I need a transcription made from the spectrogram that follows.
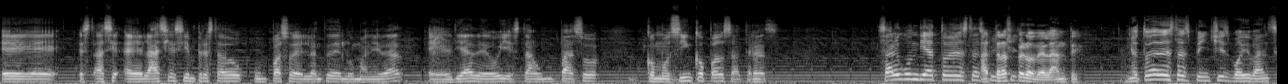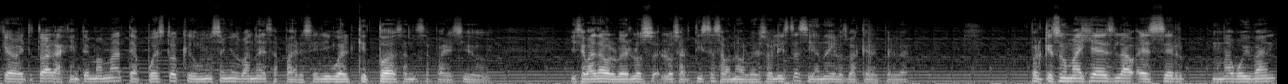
eh, Asia- el Asia siempre ha estado un paso adelante de la humanidad. El día de hoy está un paso, como cinco pasos atrás. O sea, algún día todas estas Atrás pinches- pero delante. todas estas pinches boy bands que ahorita toda la gente mama, te apuesto que unos años van a desaparecer igual que todas han desaparecido, güey. Y se van a volver los, los artistas, se van a volver solistas y ya nadie los va a querer pelar. Porque su magia es, la, es ser una boy band.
